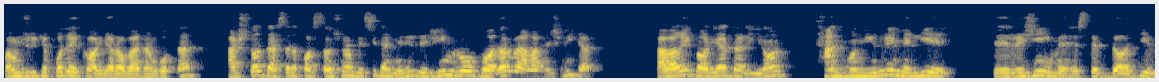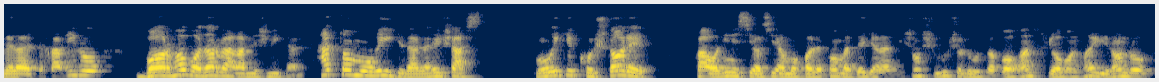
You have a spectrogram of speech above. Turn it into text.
و اونجوری که خود کارگرها بعدم گفتن 80 درصد خواستهاشون هم رسیدن. یعنی رژیم رو وادار به عقب نشینی کرد. طبقه کارگر در ایران تنها نیروی ملی رژیم استبدادی ولایت فقیه رو بارها وادار به عقب نشینی کرده حتی موقعی که در دهه 60 موقعی که کشتار فعالین سیاسی و مخالفان و دگراندیشان شروع شده بود و واقعا خیابانهای ایران رو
